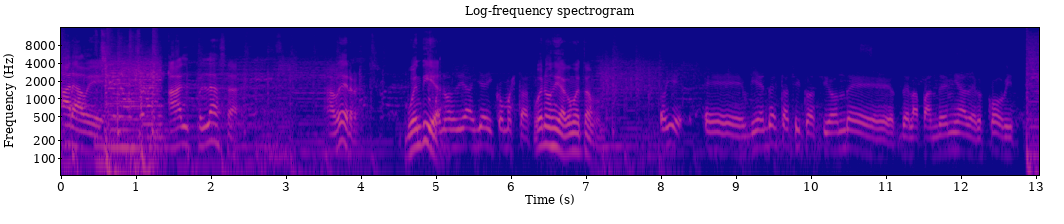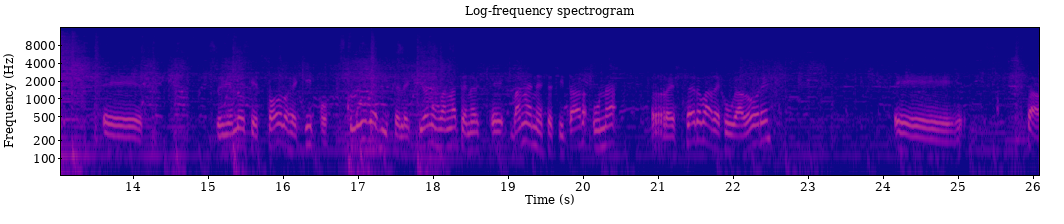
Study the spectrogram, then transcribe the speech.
Árabe al Plaza. A ver, buen día. Buenos días, Jay, ¿cómo estás? Buenos días, ¿cómo estamos? Oye, eh, viendo esta situación de, de la pandemia del COVID, eh, estoy viendo que todos los equipos, clubes y selecciones van a tener, eh, van a necesitar una reserva de jugadores eh, o sea,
